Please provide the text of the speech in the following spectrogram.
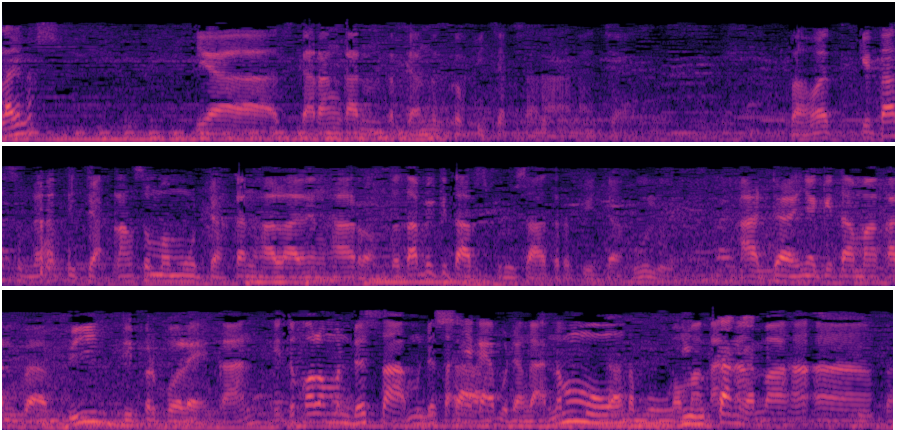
lain mas? Ya sekarang kan tergantung kebijaksanaan aja. Bahwa kita sebenarnya tidak langsung memudahkan hal-hal yang haram, tetapi kita harus berusaha terlebih dahulu. Adanya kita makan babi diperbolehkan, itu kalau mendesak, mendesaknya Desak. kayak udah nggak nemu, Nggak nemu. mau Di makan hutan kan? apa.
